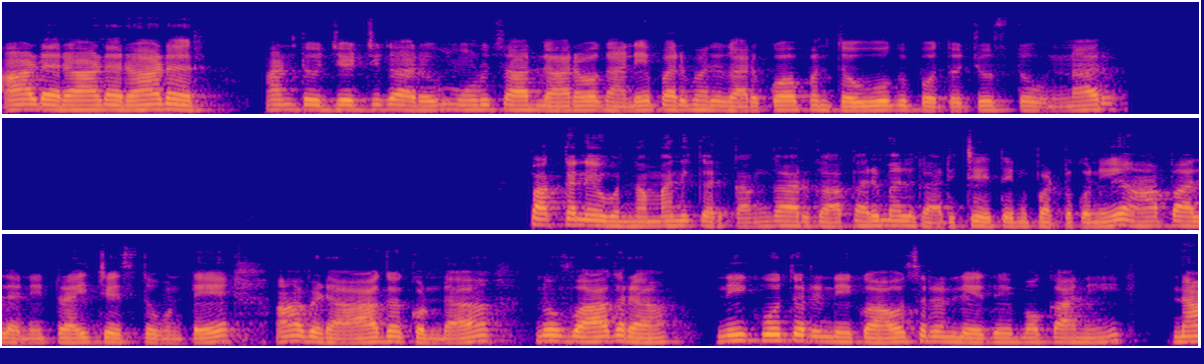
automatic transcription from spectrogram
Order order order. అంటూ జడ్జి గారు మూడుసార్లు అరవగానే పరిమళ గారు కోపంతో ఊగిపోతూ చూస్తూ ఉన్నారు. పక్కనే ఉన్న మణికర్ కంగారుగా పరిమళ గారి చేతిని పట్టుకొని ఆపాలని ట్రై చేస్తూ ఉంటే ఆవిడ ఆగకుండా నువ్వు ఆగరా? నీ కూతురు నీకు అవసరం లేదేమో కానీ నా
